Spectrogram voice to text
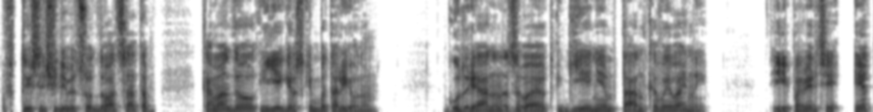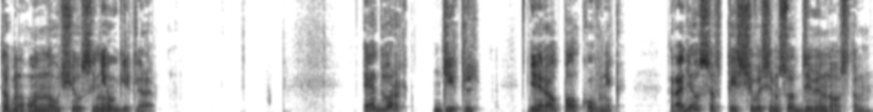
В 1920-м командовал егерским батальоном. Гудериана называют гением танковой войны. И, поверьте, этому он научился не у Гитлера. Эдвард Дитль, генерал-полковник, родился в 1890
